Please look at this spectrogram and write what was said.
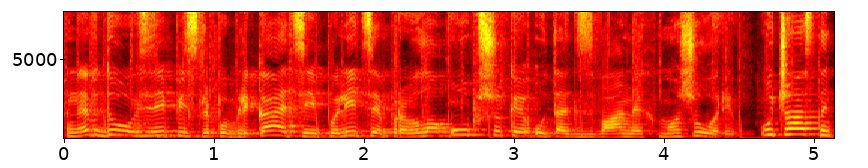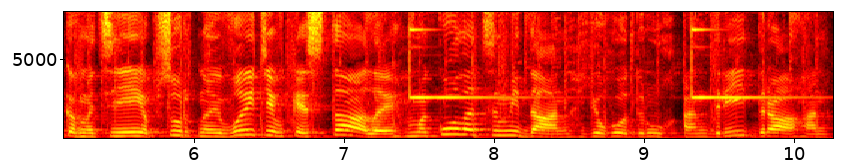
Невдовзі після публікації поліція провела обшуки у так званих мажорів. Учасниками цієї абсурдної витівки стали Микола Цимідан, його друг Андрій Драган,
